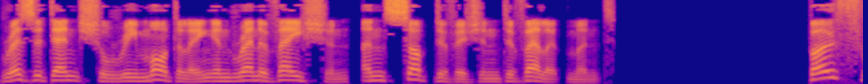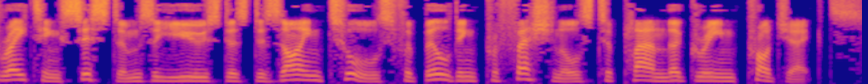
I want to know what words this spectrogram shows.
residential remodeling and renovation, and subdivision development. Both rating systems are used as design tools for building professionals to plan their green projects.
